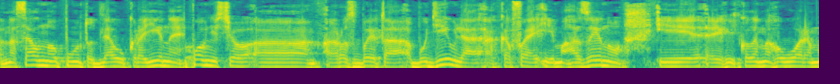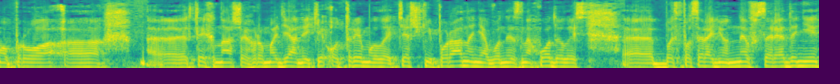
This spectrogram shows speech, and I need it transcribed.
е, населеного пункту, для України. Повністю е, розбита будівля кафе і магазину. І е, коли ми говоримо про е, е, тих наших громадян, які отримали тяжкі поранення, вони знаходились е, безпосередньо не всередині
